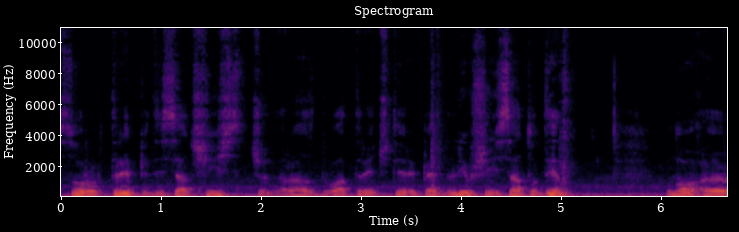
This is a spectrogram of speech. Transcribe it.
43 56 раз, два, три, чотири, п'ять нулів 61. Воно е,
